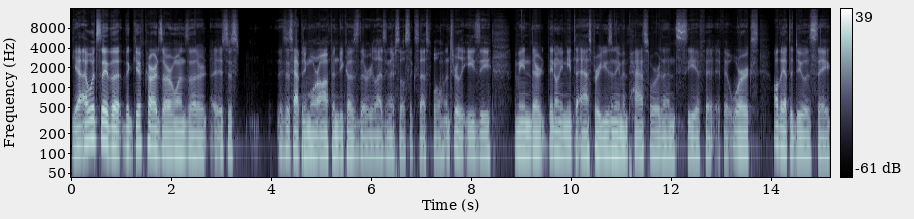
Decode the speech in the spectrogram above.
Yeah, I would say the the gift cards are ones that are. It's just it's just happening more often because they're realizing they're so successful. It's really easy. I mean, they're they don't even need to ask for a username and password and see if it if it works all they have to do is say,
